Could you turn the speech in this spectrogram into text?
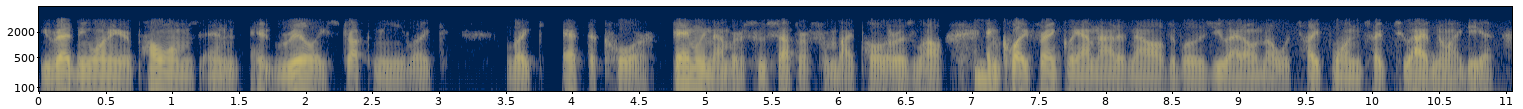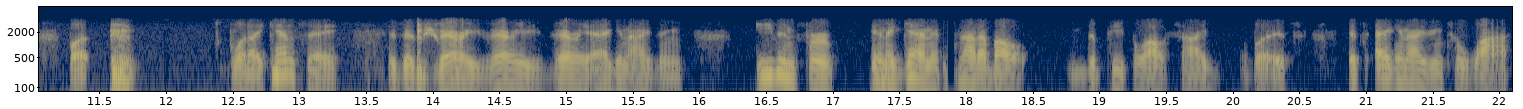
you read me one of your poems, and it really struck me like like at the core family members who suffer from bipolar as well mm-hmm. and quite frankly i'm not as knowledgeable as you i don't know what type one type two i have no idea but what i can say is it's very very very agonizing even for and again it's not about the people outside, but it's it's agonizing to watch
